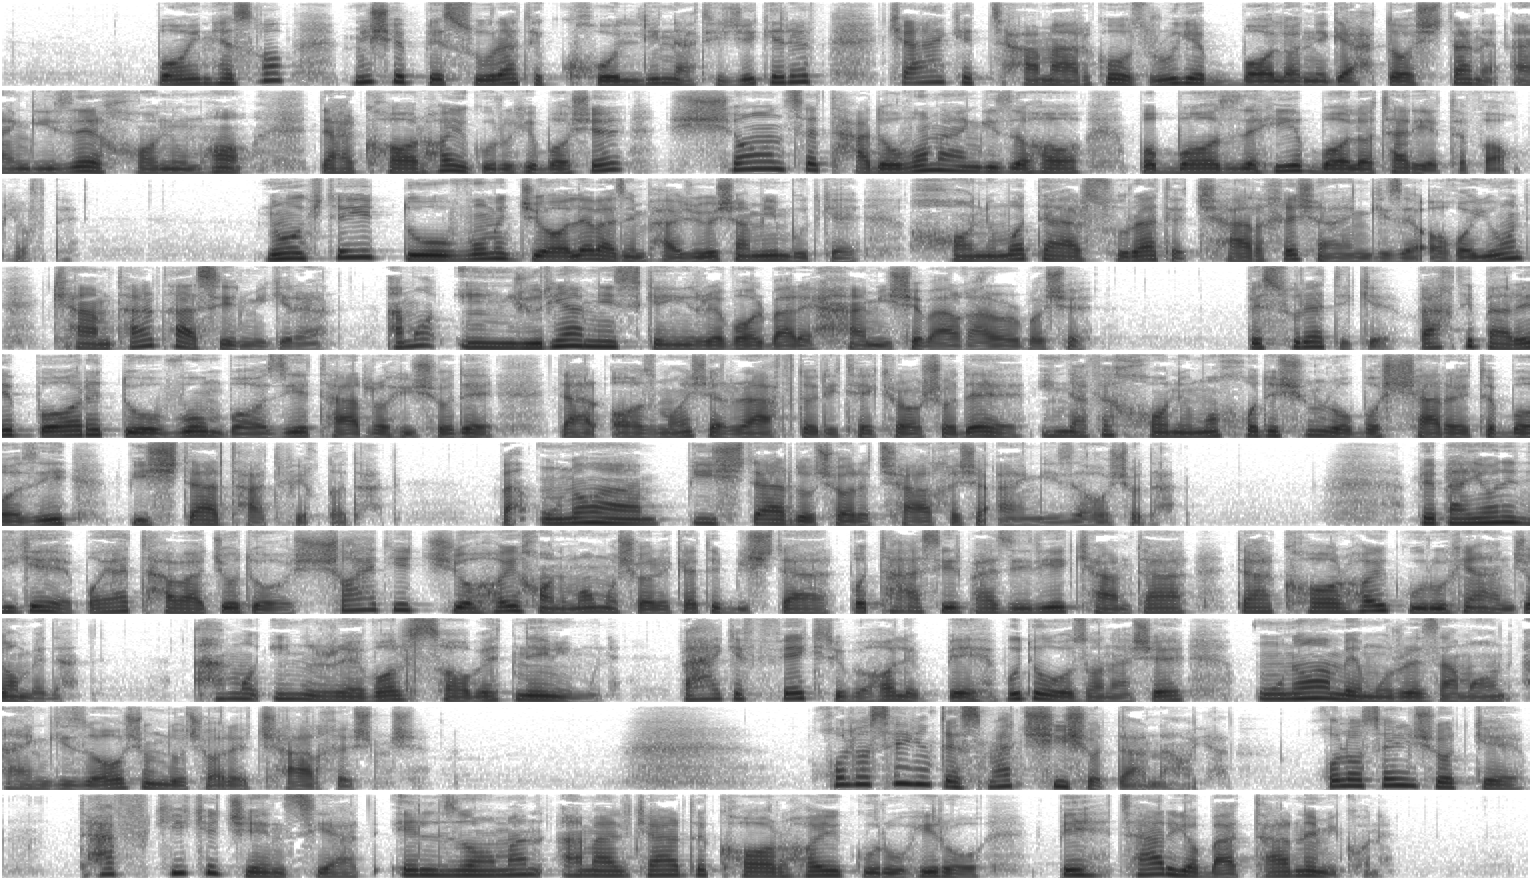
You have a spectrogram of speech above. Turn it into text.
با این حساب میشه به صورت کلی نتیجه گرفت که اگه تمرکز روی بالا نگه داشتن انگیزه خانوم ها در کارهای گروهی باشه شانس تداوم انگیزه ها با بازدهی بالاتری اتفاق میافته. نکته دوم جالب از این پژوهش هم این بود که خانوما در صورت چرخش انگیزه آقایون کمتر تاثیر می‌گیرن. اما اینجوری هم نیست که این روال برای همیشه برقرار باشه. به صورتی که وقتی برای بار دوم بازی طراحی شده در آزمایش رفتاری تکرار شده این دفعه خانوما خودشون رو با شرایط بازی بیشتر تطبیق دادن و اونا هم بیشتر دچار چرخش انگیزه ها شدن. به بیان دیگه باید توجه داشت. شاید یه جاهای خانوما مشارکت بیشتر با تاثیرپذیری کمتر در کارهای گروهی انجام بدن. اما این روال ثابت نمیمونه. و اگه فکری به حال بهبود اوضاع نشه اونا هم به مرور زمان انگیزه هاشون دچار چرخش میشه. خلاصه این قسمت چی شد در نهایت؟ خلاصه این شد که تفکیک جنسیت الزاما عملکرد کارهای گروهی رو بهتر یا بدتر نمی‌کنه.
